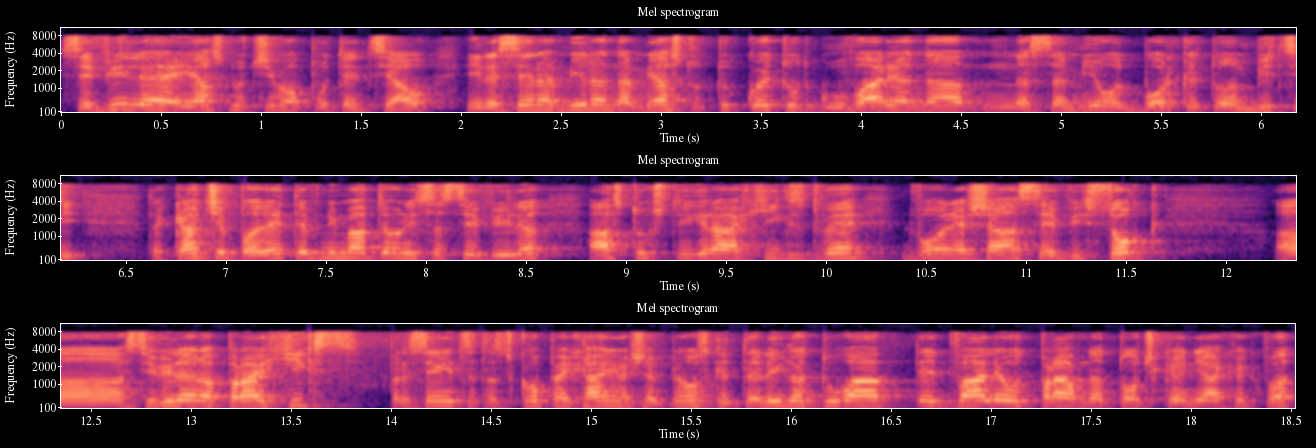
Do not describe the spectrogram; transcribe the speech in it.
Севиля е ясно, че има потенциал и не се намира на мястото, което отговаря на, на самия отбор като амбиции. Така че бъдете внимателни с Севиля. Аз тук ще играя Хикс 2, двойния шанс е висок. А, Севиля направи Хикс през седмицата с Копенхаген в Шампионската лига. Това едва ли е отправна точка някаква,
